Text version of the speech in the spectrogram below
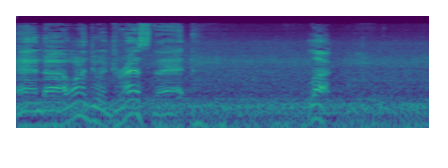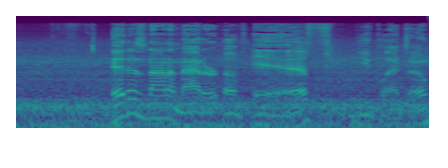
And uh, I wanted to address that. Look, it is not a matter of if you plateau.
